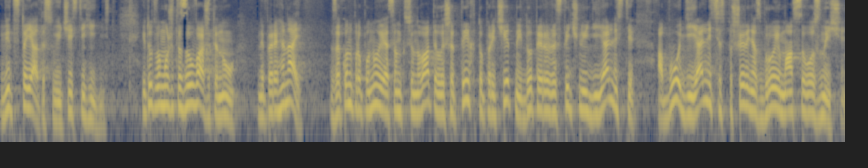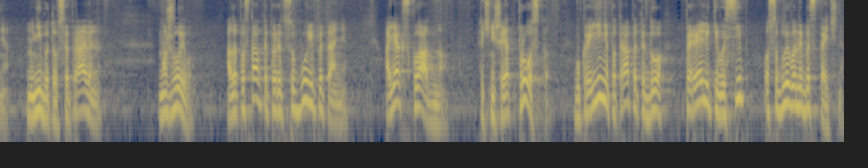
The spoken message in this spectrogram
відстояти свою честь і гідність. І тут ви можете зауважити: ну не перегинай. Закон пропонує санкціонувати лише тих, хто причетний до терористичної діяльності або діяльності з поширення зброї масового знищення. Ну, нібито все правильно. Можливо. Але поставте перед собою питання: а як складно, точніше, як просто в Україні потрапити до переліків осіб особливо небезпечних,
